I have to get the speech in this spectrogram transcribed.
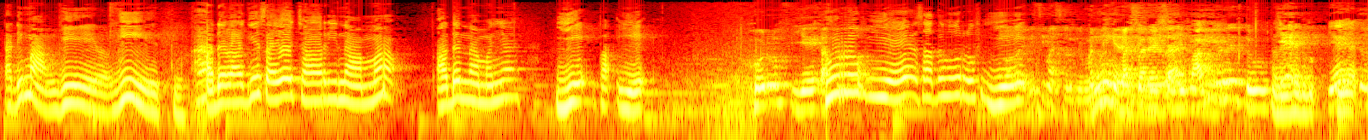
Tadi manggil gitu. Ada lagi saya cari nama, ada namanya Y pak Y. Huruf Y. Huruf Y, satu huruf Oh, Y. ini sih masih lebih mending ya Masih bisa dipanggil itu. Y. Y itu.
